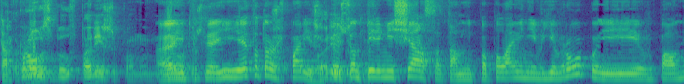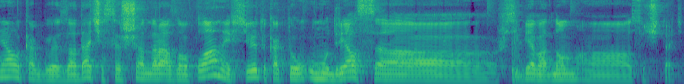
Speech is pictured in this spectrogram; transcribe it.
Торпром? Роуз был в Париже, по-моему. Да, и, вот и это тоже в Париже. Париже. То есть он перемещался там по половине в Европу и выполнял как бы задачи совершенно разного плана, и все это как-то умудрялся в себе в одном э, сочетать.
